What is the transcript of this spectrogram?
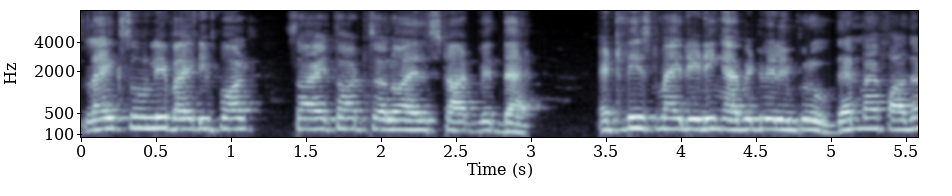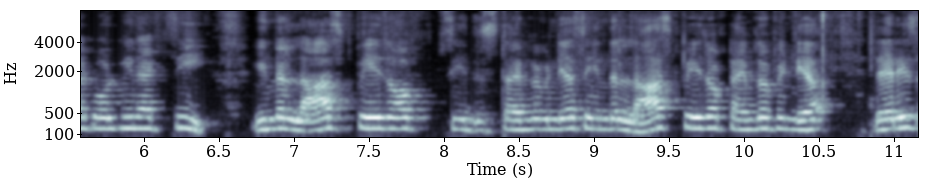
Likes only by default. So i thought chalo i'll start with that. At least my reading habit will improve. Then my father told me that see in the last page of see this times of india see in the last page of times of india there is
